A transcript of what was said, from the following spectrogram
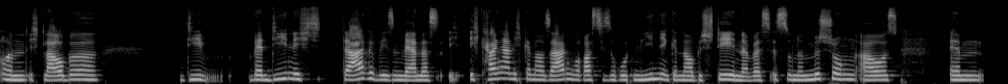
Und ich glaube, die, wenn die nicht da gewesen wären, dass ich, ich kann gar nicht genau sagen, woraus diese roten Linien genau bestehen, aber es ist so eine Mischung aus ähm,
